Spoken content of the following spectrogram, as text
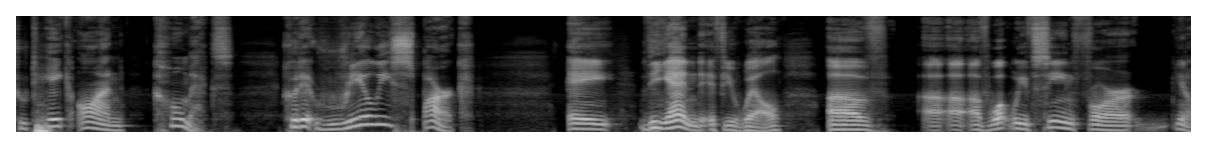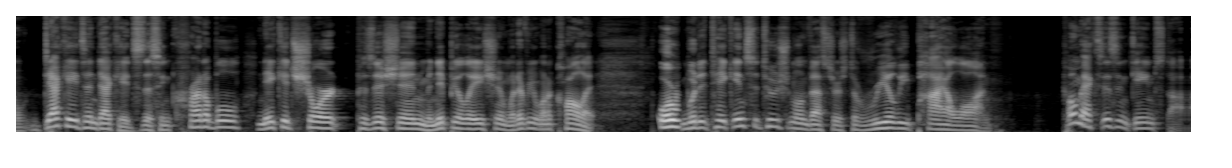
to take on COMEX? Could it really spark a the end, if you will, of uh, of what we've seen for you know decades and decades. This incredible naked short position manipulation, whatever you want to call it, or would it take institutional investors to really pile on? Comex isn't GameStop.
